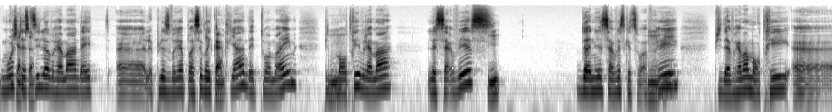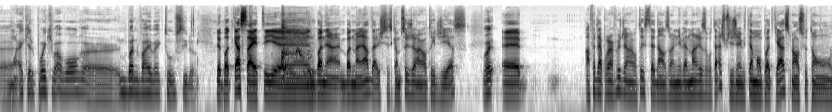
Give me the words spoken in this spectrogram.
moi, je te ça. dis là, vraiment d'être euh, le plus vrai possible avec ton client, d'être toi-même, puis de Mm. montrer vraiment le service, Mm. donner le service que tu vas offrir, Mhm. Puis de vraiment montrer euh, Ouais. à quel point il va avoir euh, une bonne vibe avec toi aussi. Là. Le podcast, ça a été euh, une, bonne, une bonne manière d'aller. C'est comme ça que j'ai rencontré JS. Ouais. En fait, la première fois que j'ai rencontré, c'était dans un événement réseautage. Puis j'ai invité à mon podcast. Puis ensuite, on,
